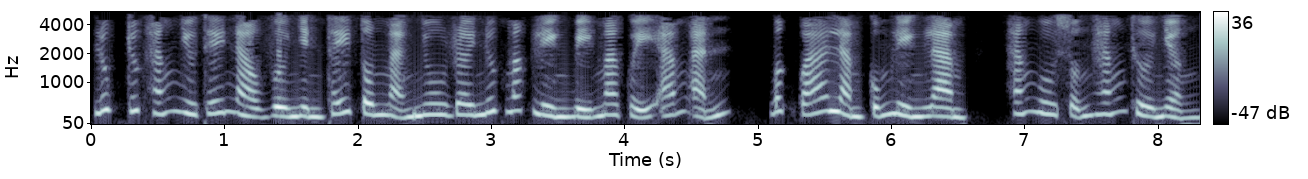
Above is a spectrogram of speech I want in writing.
lúc trước hắn như thế nào vừa nhìn thấy Tôn Mạng Nhu rơi nước mắt liền bị ma quỷ ám ảnh, bất quá làm cũng liền làm, hắn ngu xuẩn hắn thừa nhận,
